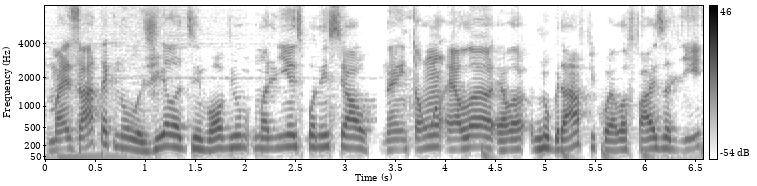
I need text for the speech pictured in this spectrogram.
Mas a tecnologia, ela desenvolve um- uma linha exponencial, né? Então, ela, ela no gráfico, ela faz ali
